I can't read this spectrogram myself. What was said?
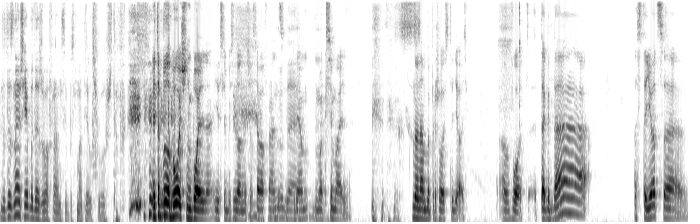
Да ты знаешь, я бы даже во Франции посмотрел, чего уж там. Это было бы очень больно, если бы сезон начался во Франции. Ну, да, Прям да. максимально. Но нам бы пришлось это делать. Вот. Тогда остается,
